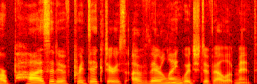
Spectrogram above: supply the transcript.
are positive predictors of their language development.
